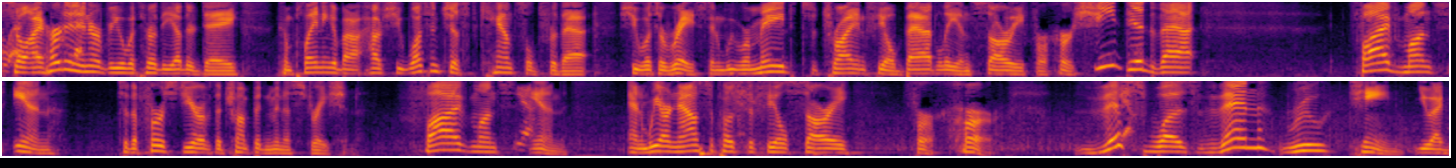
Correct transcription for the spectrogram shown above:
So. I heard an interview with her the other day complaining about how she wasn't just canceled for that, she was erased. And we were made to try and feel badly and sorry for her. She did that five months in to the first year of the Trump administration. Five months Yeah. in. And we are now supposed to feel sorry for her. This was then routine. You had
